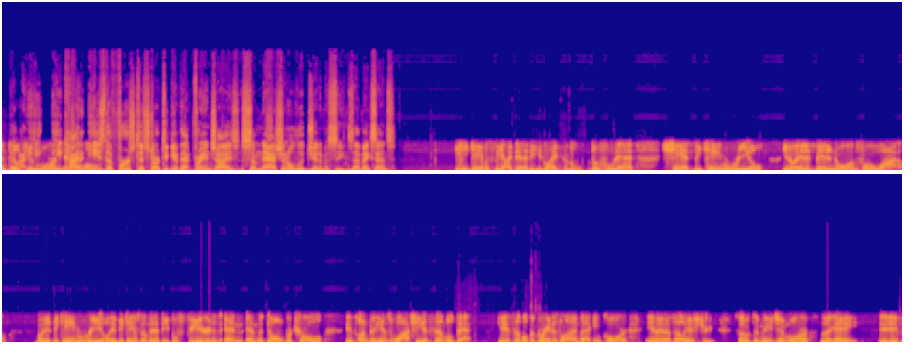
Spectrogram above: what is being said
Until uh, Jim he, Mora he came kind of he's the first to start to give that franchise some national legitimacy. Does that make sense? he gave us the identity. Like the, the Who Dat chant became real. You know, it had been in New Orleans for a while, but it became real. It became something that people feared, and and and the Dome Patrol is under his watch. He assembled that. He assembled the greatest linebacking core in NFL history. So to me, Jim Mora, look, hey, if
